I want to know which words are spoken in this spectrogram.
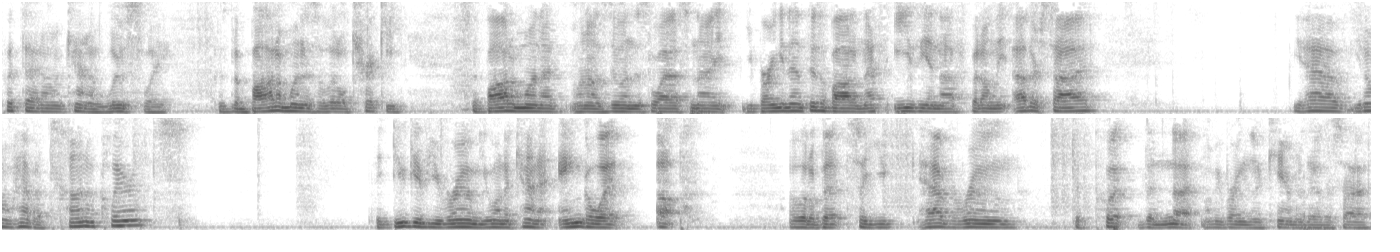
Put that on kind of loosely because the bottom one is a little tricky. The bottom one, I, when I was doing this last night, you bring it in through the bottom, that's easy enough. But on the other side, you have, you don't have a ton of clearance. They do give you room. You want to kind of angle it up a little bit so you have room to put the nut. Let me bring the camera to the other side.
